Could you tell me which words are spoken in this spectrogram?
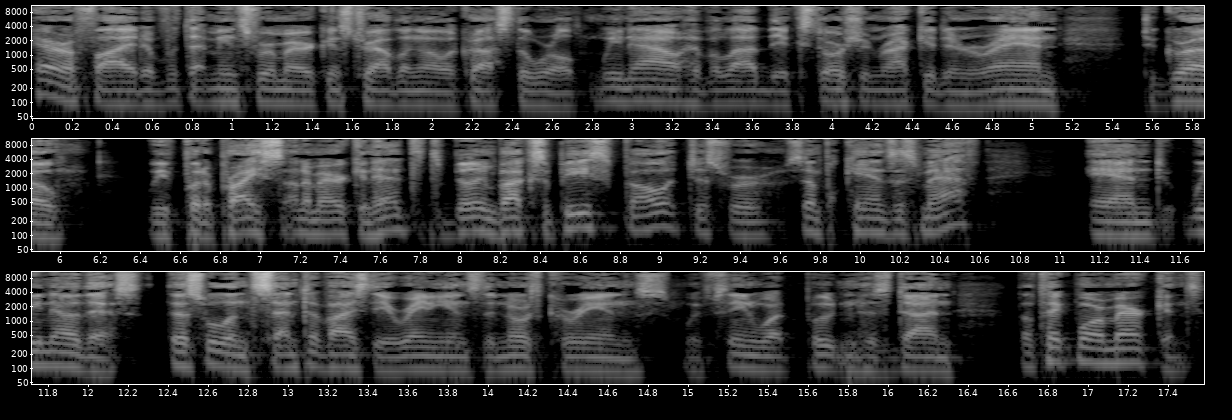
Terrified of what that means for Americans traveling all across the world. We now have allowed the extortion racket in Iran to grow. We've put a price on American heads. It's a billion bucks a piece, call it, just for simple Kansas math. And we know this. This will incentivize the Iranians, the North Koreans. We've seen what Putin has done. They'll take more Americans.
